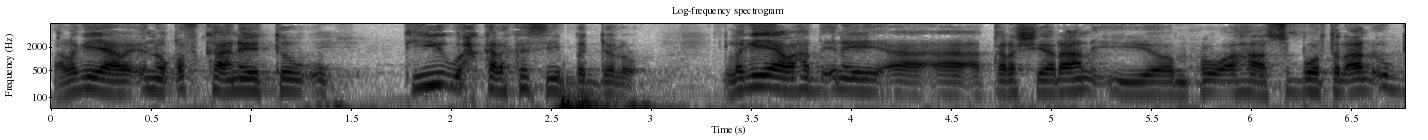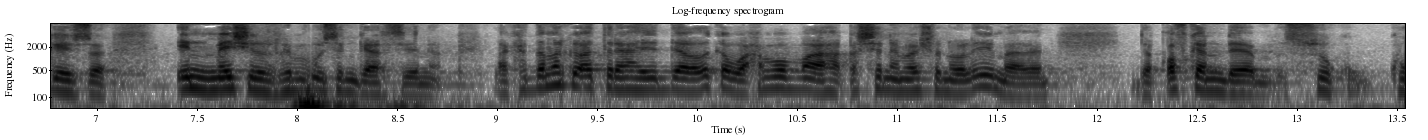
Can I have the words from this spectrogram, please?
Waa laga yaaba inuu qofkaaneeto tii wax kale ka sii bedelo laga yaaba hadda inay qarash yaraan iyo muxuu ahaa support la'aan u geyso in meeshii la rabay uusan gaarsiinin. Lakin hadda marka tiraahdi de dadka waxba ma aha qashina meesha noola yimaadeen de qofkan de suu ku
